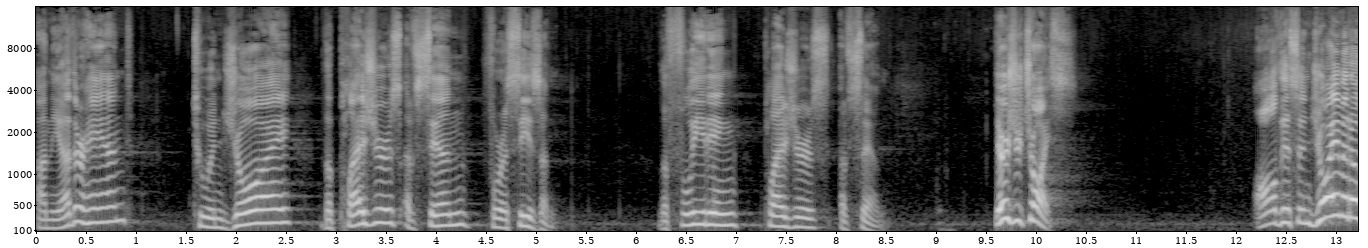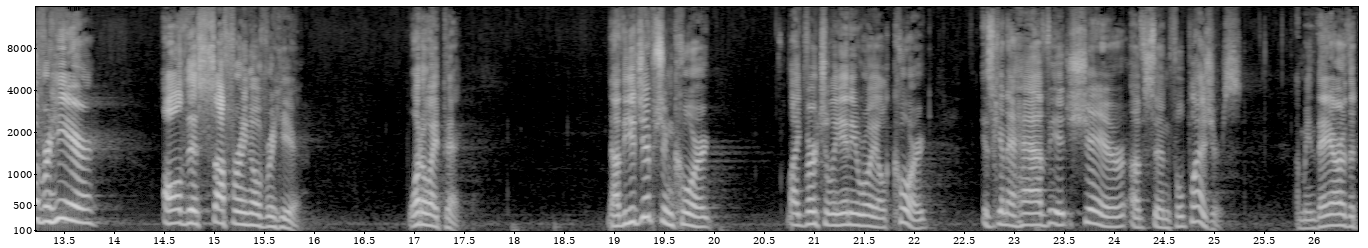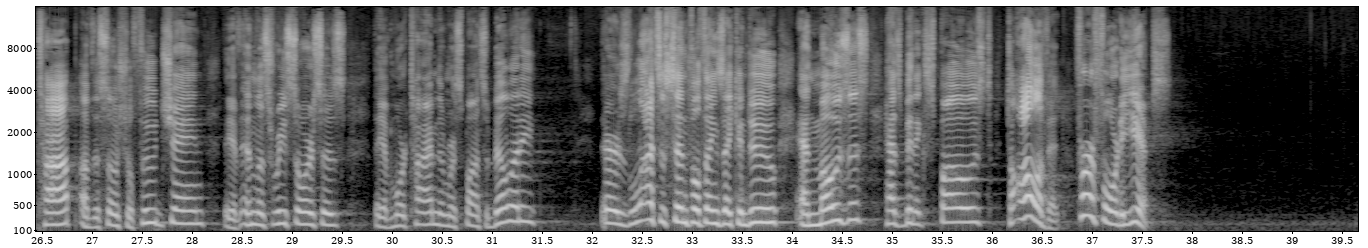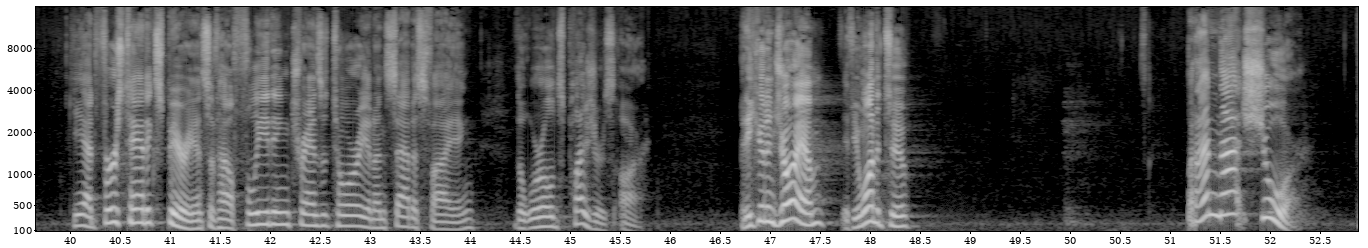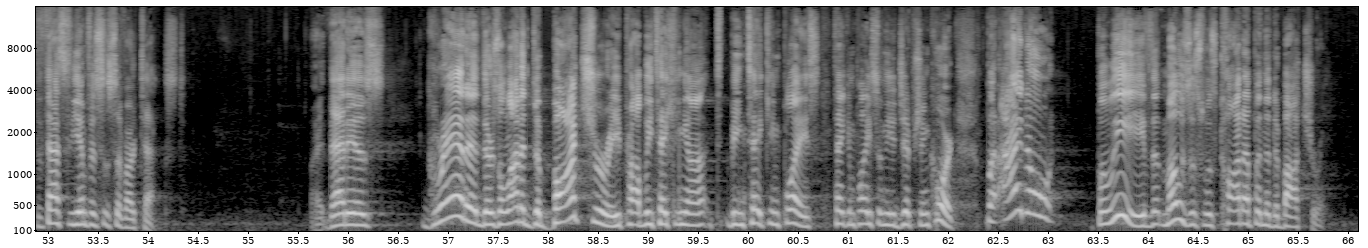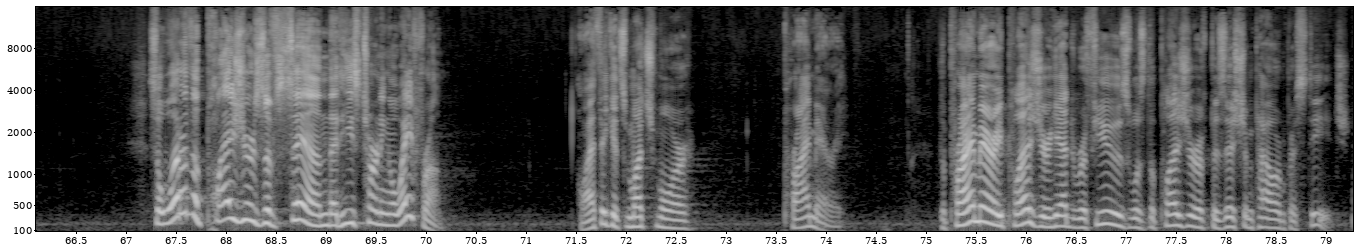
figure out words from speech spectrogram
On the other hand, to enjoy the pleasures of sin for a season, the fleeting pleasures of sin. There's your choice. All this enjoyment over here, all this suffering over here. What do I pick? Now, the Egyptian court like virtually any royal court, is going to have its share of sinful pleasures. I mean, they are the top of the social food chain, they have endless resources, they have more time than responsibility. There's lots of sinful things they can do, and Moses has been exposed to all of it for 40 years. He had firsthand experience of how fleeting, transitory, and unsatisfying the world's pleasures are. But he could enjoy them if he wanted to. But I'm not sure that that's the emphasis of our text. Right? That is, granted, there's a lot of debauchery probably taking on, being taking place, taking place in the Egyptian court. But I don't believe that Moses was caught up in the debauchery. So, what are the pleasures of sin that he's turning away from? Well, I think it's much more primary. The primary pleasure he had to refuse was the pleasure of position, power, and prestige.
